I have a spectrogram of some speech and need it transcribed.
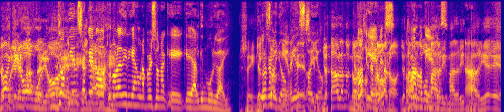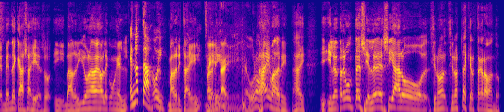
no, murió aquí no yo en pienso que no, tú no le dirías a una persona que, que alguien murió ahí. Sí. Yo creo que Pienso lo yo, tienes que pienso decir. yo. Yo estaba hablando, no, No no, no, tienes. no, yo No, estaba no hablando con tienes. Madrid, Madrid, Ah. Madrid eh, vende casas y eso, y Madrid yo una vez hablé con él. Él no está hoy. Madrid está ahí, Sí, Madrid. está ahí, seguro. Ay, Madrid, ay. Y, y le pregunté si él le decía a los, si no, si no está, es que lo está grabando.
